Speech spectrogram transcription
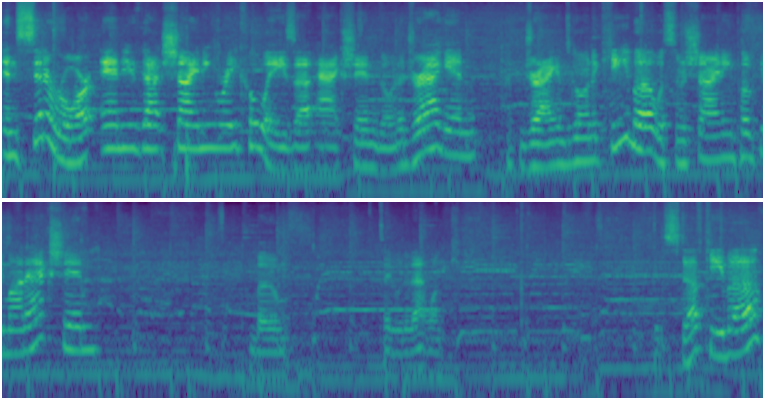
Incineroar, and you've got Shining Rayquaza action going to Dragon. Dragon's going to Kiba with some Shining Pokemon action. Boom. Take a look at that one. Good stuff, Kiba.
